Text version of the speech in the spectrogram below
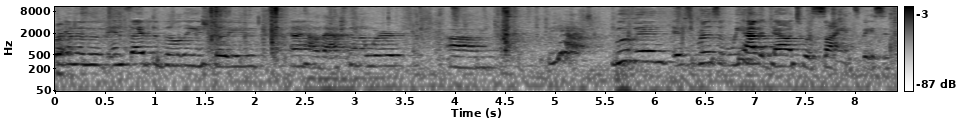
we're gonna move inside the building and show you kind of how that's gonna work. Um, but yeah, move in. It's really simple. We have it down to a science basically.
